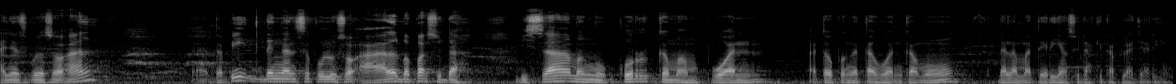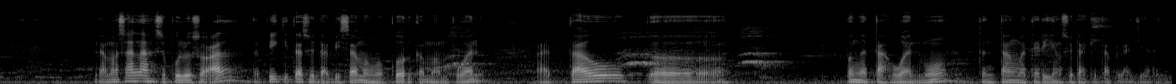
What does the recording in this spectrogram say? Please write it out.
Hanya 10 soal. Ya, tapi dengan 10 soal Bapak sudah bisa mengukur kemampuan atau pengetahuan kamu dalam materi yang sudah kita pelajari. Tidak masalah 10 soal tapi kita sudah bisa mengukur kemampuan atau eh, pengetahuanmu tentang materi yang sudah kita pelajari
